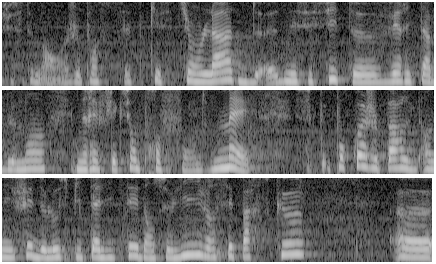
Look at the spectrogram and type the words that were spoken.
justement. Je pense que cette question-là nécessite véritablement une réflexion profonde. Mais pourquoi je parle en effet de l'hospitalité dans ce livre C'est parce que euh,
